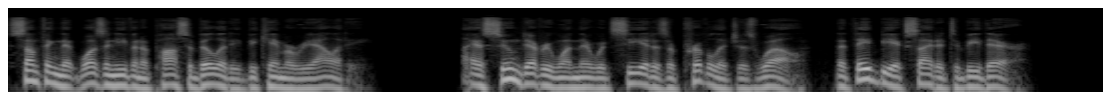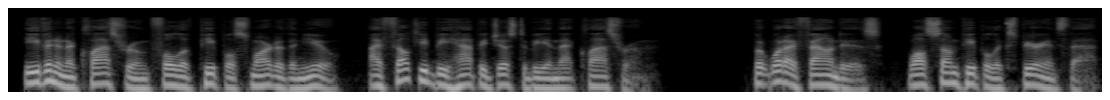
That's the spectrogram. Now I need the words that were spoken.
Something that wasn't even a possibility became a reality. I assumed everyone there would see it as a privilege as well, that they'd be excited to be there. Even in a classroom full of people smarter than you, I felt you'd be happy just to be in that classroom. But what I found is, while some people experience that,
